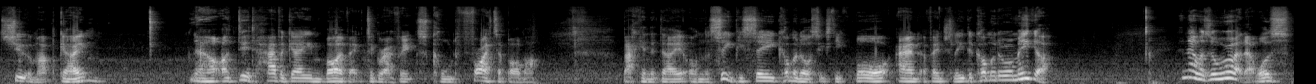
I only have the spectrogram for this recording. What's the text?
shoot 'em up game now, I did have a game by Vektor Grafix called Fighter Bomber back in the day on the CPC, Commodore 64, and eventually the Commodore Amiga. And that was alright, that was.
